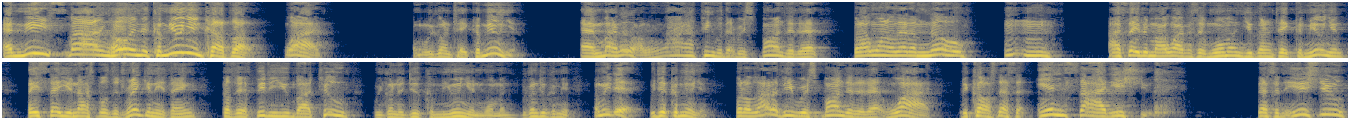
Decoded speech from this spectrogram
and me smiling, holding the communion cup up. Why? We're going to take communion. And my, a lot of people that responded to that, but I want to let them know, mm-mm, I say to my wife, I said, woman, you're going to take communion. They say you're not supposed to drink anything because they're feeding you by two. We're going to do communion, woman. We're going to do communion. And we did. We did communion. But a lot of people responded to that. Why? Because that's an inside issue. That's an issue.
